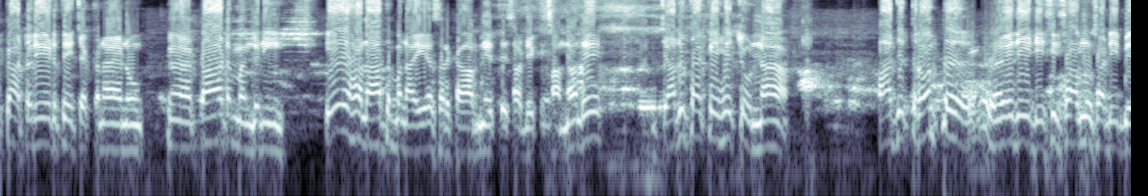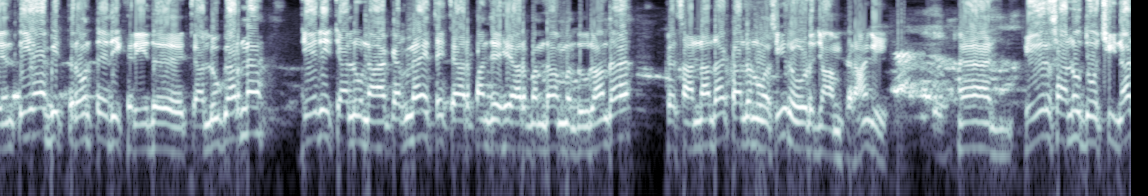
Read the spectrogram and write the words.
ਘੱਟ ਰੇਟ ਤੇ ਚੱਕਣਾ ਇਹਨੂੰ ਕਾਟ ਮੰਗਣੀ, ਇਹ ਹਾਲਾਤ ਬਣਾਏ ਆ ਸਰਕਾਰ ਨੇ ਇੱਥੇ ਸਾਡੇ ਕਿਸਾਨਾਂ ਦੇ। ਜਦ ਤੱਕ ਇਹ ਝੋਨਾ, ਅੱਜ ਤੁਰੰਤ ਇਹਦੀ ਡੀਸੀ ਸਾਹਿਬ ਨੂੰ ਸਾਡੀ ਬੇਨਤੀ ਹੈ ਵੀ ਤੁਰੰਤ ਇਹਦੀ ਖਰੀਦ ਚਾਲੂ ਕਰਨ। ਜੇ ਇਹਦੀ ਚਾਲੂ ਨਾ ਕਰਨਾ, ਇੱਥੇ 4-5000 ਬੰਦਾ ਮਜ਼ਦੂਰਾਂ ਦਾ ਕਿਸਾਨਾਂ ਦਾ ਕੱਲ ਨੂੰ ਅਸੀਂ ਰੋਡ ਜਾਮ ਕਰਾਂਗੇ। ਫੇਰ ਸਾਨੂੰ ਦੋਸ਼ੀ ਨਾ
